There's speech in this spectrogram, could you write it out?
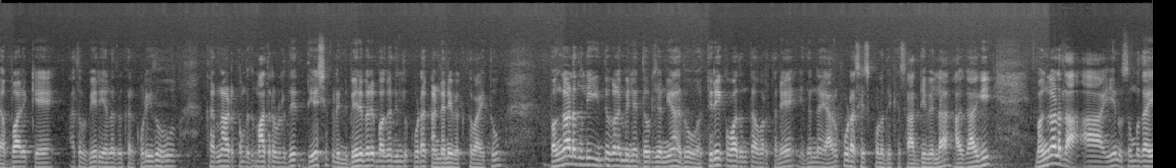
ದಬ್ಬಾಳಿಕೆ ಅಥವಾ ಬೇರೆ ಏನಾದರೂ ಕರ್ಕೊಂಡು ಇದು ಕರ್ನಾಟಕ ಮಾತ್ರವಲ್ಲದೆ ದೇಶಗಳಿಂದ ಬೇರೆ ಬೇರೆ ಭಾಗದಿಂದಲೂ ಕೂಡ ಖಂಡನೆ ವ್ಯಕ್ತವಾಯಿತು. ಬಂಗಾಳದಲ್ಲಿ ಹಿಂದೂಗಳ ಮೇಲೆ ದೌರ್ಜನ್ಯ ಅದು ಅತಿರೇಕವಾದಂಥ ವರ್ತನೆ. ಇದನ್ನು ಯಾರೂ ಕೂಡ ಸಹಿಸಿಕೊಳ್ಳೋದಕ್ಕೆ ಸಾಧ್ಯವಿಲ್ಲ. ಹಾಗಾಗಿ ಬಂಗಾಳದ ಆ ಏನು ಸಮುದಾಯ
